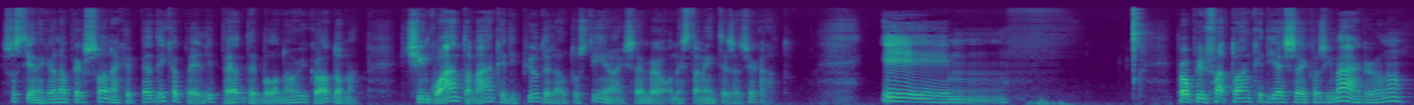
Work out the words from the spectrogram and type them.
sostiene che una persona che perde i capelli perde, boh, non ricordo, ma 50, ma anche di più dell'autostima, mi sembra onestamente esagerato. E mm, proprio il fatto anche di essere così magro, no?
